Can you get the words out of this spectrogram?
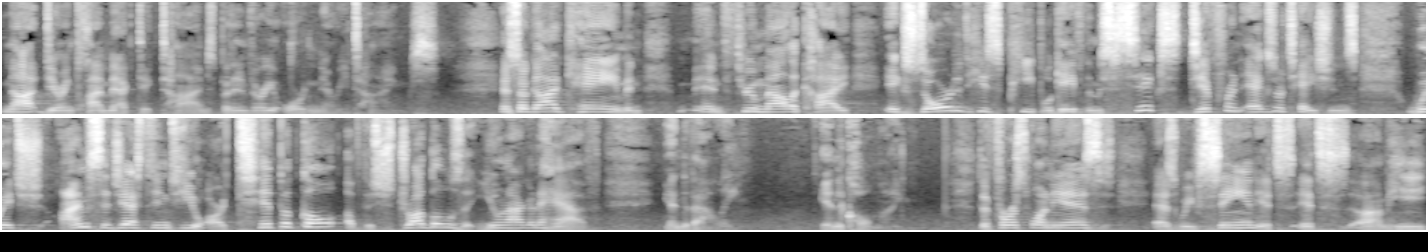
not during climactic times, but in very ordinary times. And so God came and, and through Malachi exhorted his people, gave them six different exhortations, which I'm suggesting to you are typical of the struggles that you and I are going to have in the valley, in the coal mine. The first one is as we've seen, it's, it's, um, he,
